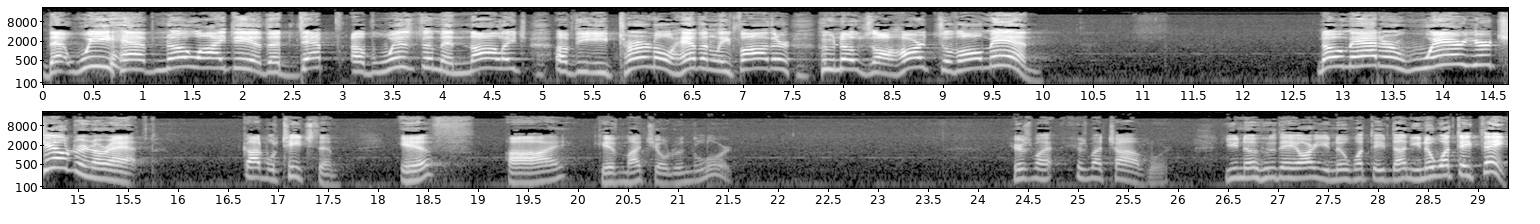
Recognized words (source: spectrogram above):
that we have no idea the depth of wisdom and knowledge of the eternal Heavenly Father who knows the hearts of all men. No matter where your children are at, God will teach them if I give my children the Lord. Here's my, here's my child, Lord. You know who they are. You know what they've done. You know what they think.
